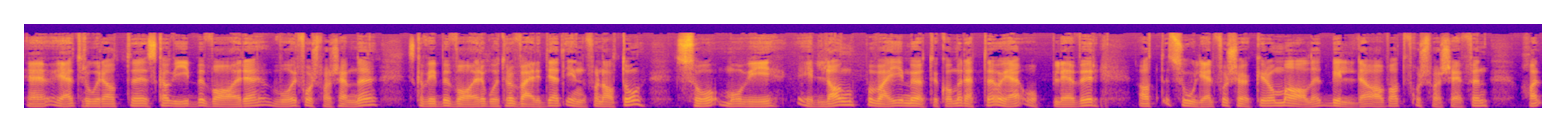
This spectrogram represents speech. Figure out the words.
Eh, jeg tror at eh, skal vi bevare vår forsvarsevne, skal vi bevare vår troverdighet innenfor Nato, så må vi langt på vei imøtekomme dette. Og jeg opplever at Solhjell forsøker å male et bilde av at forsvarssjefen har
